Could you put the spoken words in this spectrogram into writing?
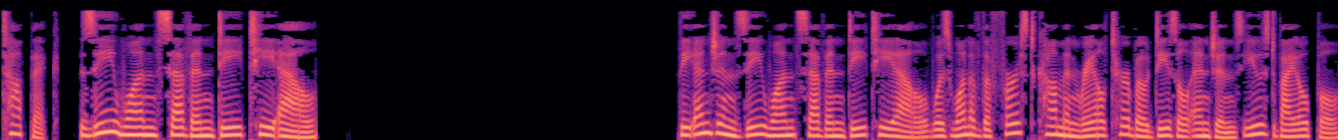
Topic. Z17DTL The engine Z17DTL was one of the first common rail turbo diesel engines used by Opel.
